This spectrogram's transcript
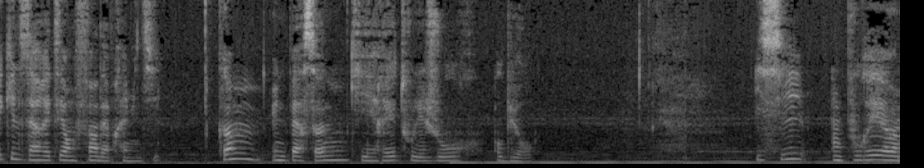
et qu'ils arrêtaient en fin d'après-midi, comme une personne qui irait tous les jours au bureau. Ici, on pourrait euh,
